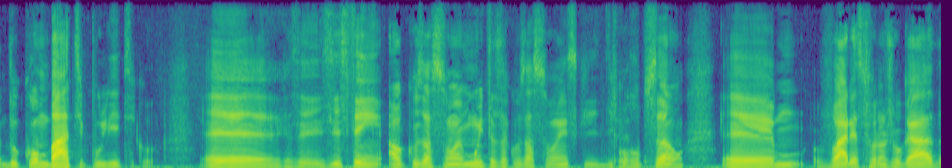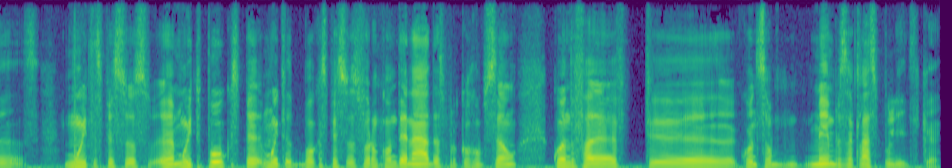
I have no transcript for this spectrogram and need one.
do combate político. É, dizer, existem acusações, muitas acusações que, de corrupção, é, várias foram julgadas, muitas pessoas, é, muito poucos, muitas poucas pessoas foram condenadas por corrupção quando, quando são membros da classe política.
